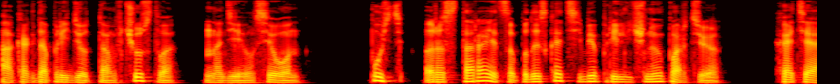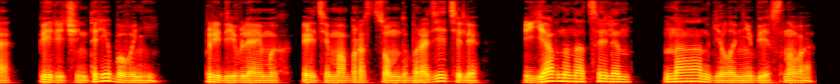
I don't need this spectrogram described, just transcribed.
А когда придет там в чувство, надеялся он, пусть расстарается подыскать себе приличную партию, хотя перечень требований, предъявляемых этим образцом добродетели, явно нацелен на ангела небесного.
